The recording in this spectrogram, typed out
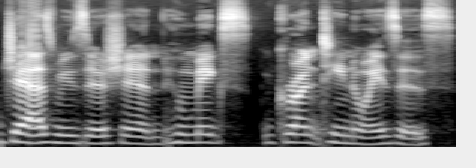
jazz musician who makes grunty noises.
